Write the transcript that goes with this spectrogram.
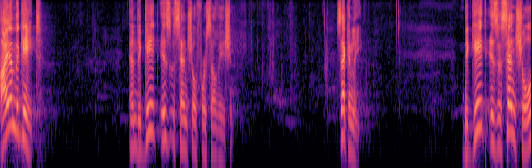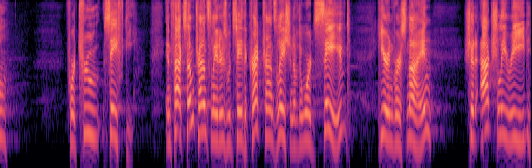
I am the gate, and the gate is essential for salvation. Secondly, the gate is essential for true safety. In fact, some translators would say the correct translation of the word saved here in verse 9 should actually read,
